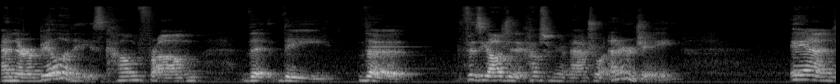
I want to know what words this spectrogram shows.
and their abilities come from the, the, the physiology that comes from your natural energy. And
